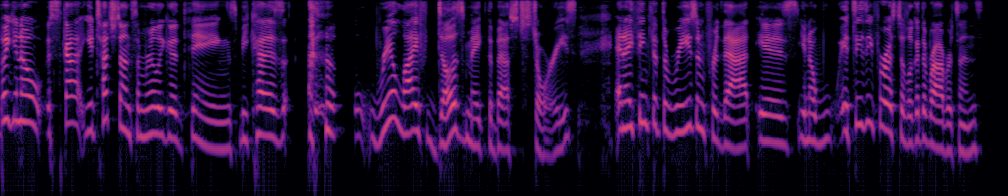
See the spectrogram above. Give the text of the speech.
but you know, Scott, you touched on some really good things because real life does make the best stories. And I think that the reason for that is, you know, it's easy for us to look at the Robertsons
